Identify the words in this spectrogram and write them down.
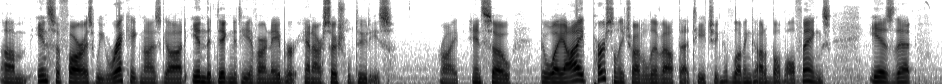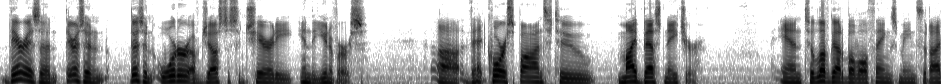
um, insofar as we recognize God in the dignity of our neighbor and our social duties, right? And so the way I personally try to live out that teaching of loving God above all things is that there is a there is an there's an order of justice and charity in the universe uh, that corresponds to my best nature. And to love God above all things means that I,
